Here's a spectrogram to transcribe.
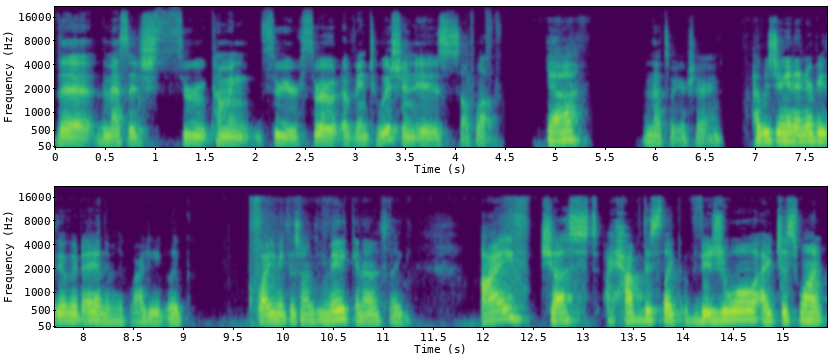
the the message through coming through your throat of intuition is self-love. yeah. And that's what you're sharing. I was doing an interview the other day and they were like, why do you like, why do you make the songs you make? And I was like, I just, I have this like visual. I just want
